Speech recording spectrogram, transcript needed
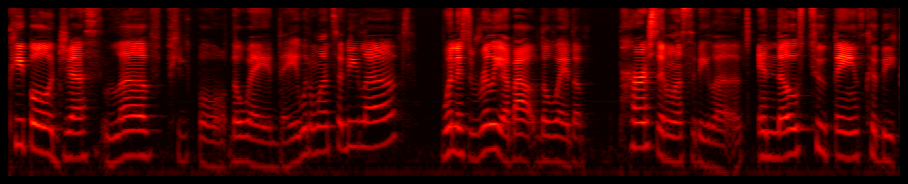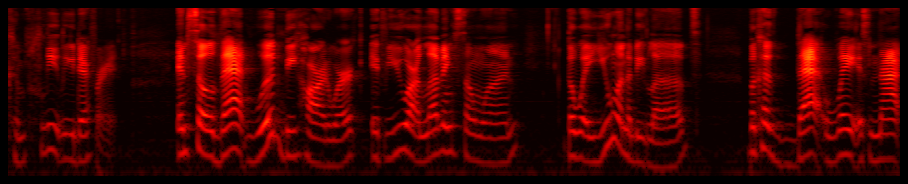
people just love people the way they would want to be loved when it's really about the way the person wants to be loved. And those two things could be completely different. And so that would be hard work if you are loving someone the way you want to be loved because that way is not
